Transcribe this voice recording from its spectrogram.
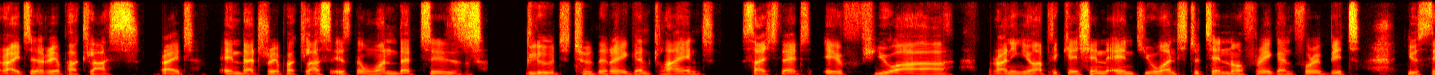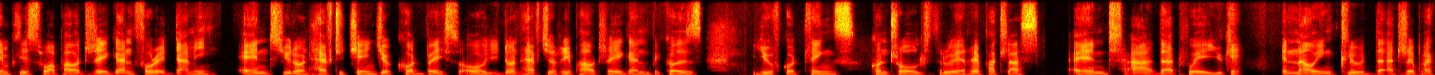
write a wrapper class, right? And that wrapper class is the one that is glued to the Raygun client, such that if you are running your application and you want to turn off Raygun for a bit, you simply swap out Raygun for a dummy and you don't have to change your code base or you don't have to rip out Raygun because you've got things controlled through a wrapper class. And uh, that way you can now include that wrapper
